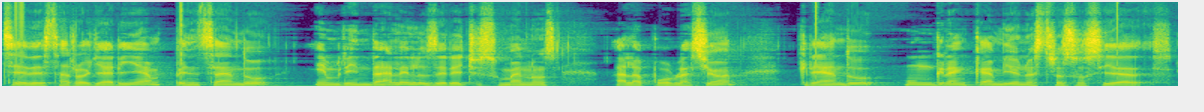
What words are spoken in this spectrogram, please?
se desarrollarían pensando en brindarle los derechos humanos a la población, creando un gran cambio en nuestras sociedades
